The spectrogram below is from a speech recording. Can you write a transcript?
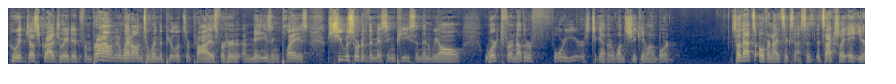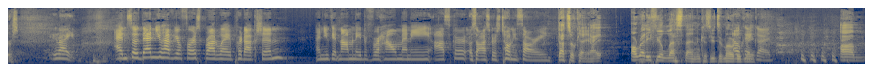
who had just graduated from Brown and went on to win the Pulitzer Prize for her amazing plays. She was sort of the missing piece, and then we all worked for another four years together once she came on board. So that's overnight success. It's, it's actually eight years. Right. and so then you have your first Broadway production, and you get nominated for how many Oscars? Oh, so Oscars, Tony, sorry. That's okay. I already feel less than because you demoted Okay, me. Okay, good. Um,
